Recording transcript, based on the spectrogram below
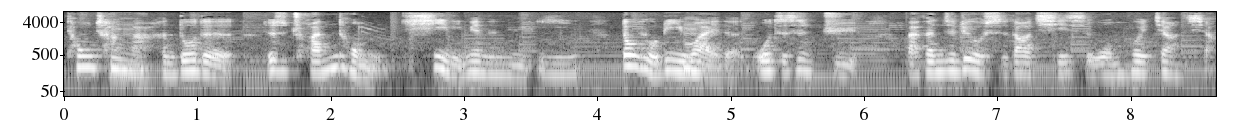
通常啊，嗯、很多的，就是传统戏里面的女一都有例外的。嗯、我只是举百分之六十到七十，我们会这样想。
